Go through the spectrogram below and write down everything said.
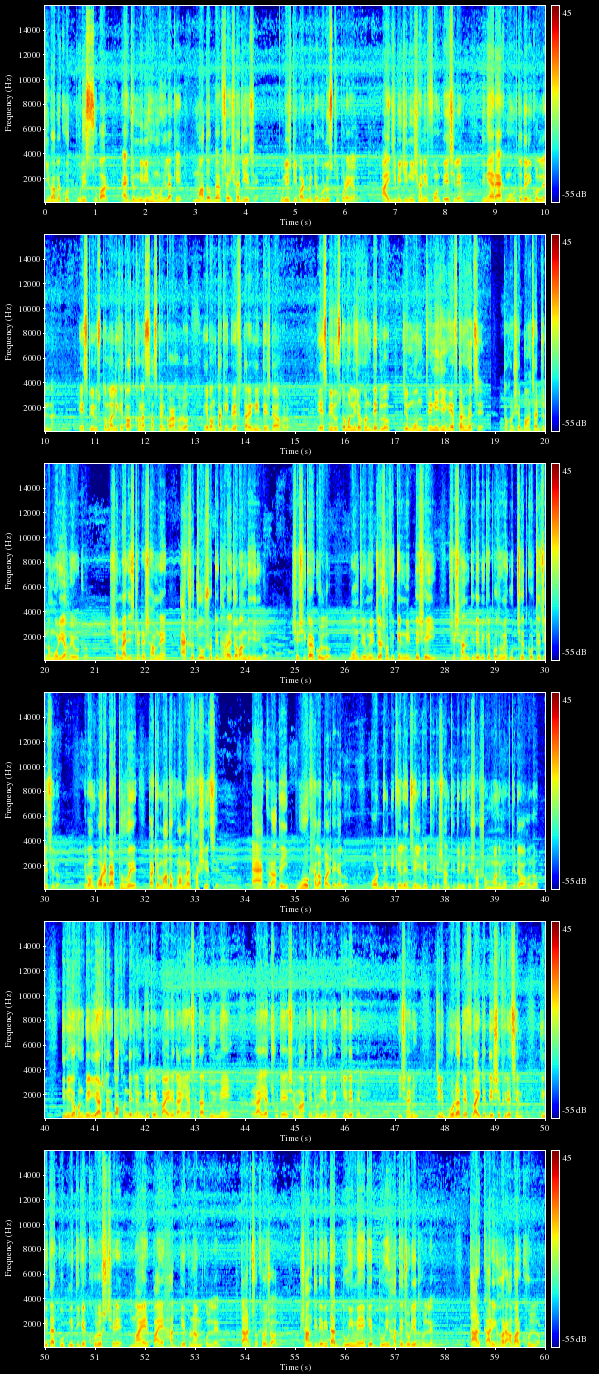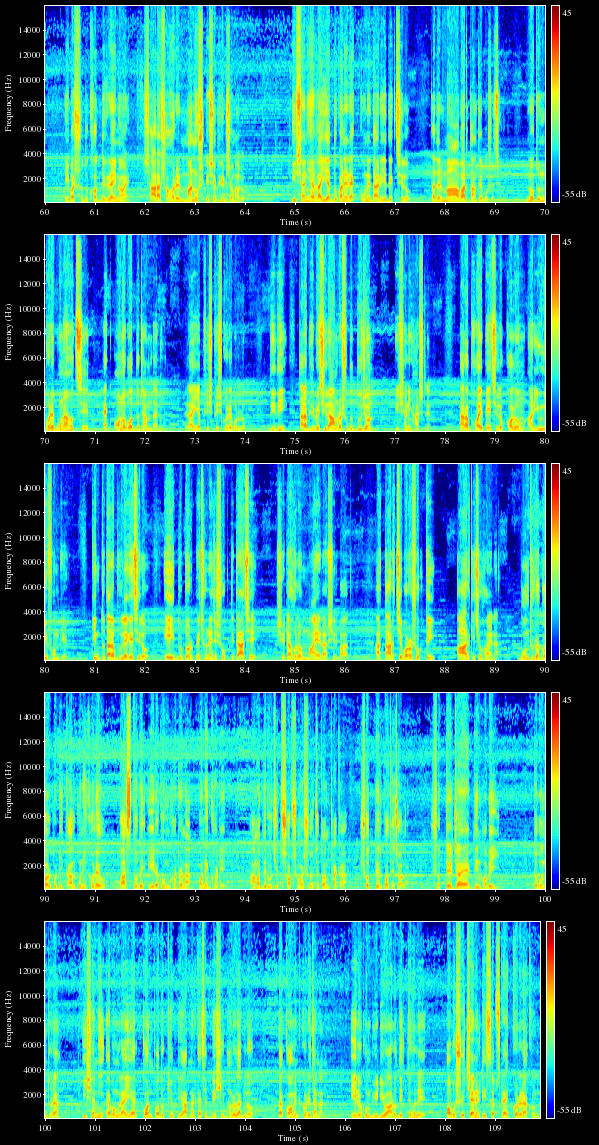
কীভাবে খোদ পুলিশ সুপার একজন নিরীহ মহিলাকে মাদক ব্যবসায়ী সাজিয়েছে। পুলিশ ডিপার্টমেন্টে হুলস্থুল পড়ে গেল। আইজিবি যিনি ঈশানীর ফোন পেয়েছিলেন, তিনি আর এক মুহূর্ত দেরি করলেন না। এসপি রুস্তম আলীকে তৎক্ষণাৎ সাসপেন্ড করা হলো এবং তাকে গ্রেফতারের নির্দেশ দেওয়া হলো। এসপি রুস্তম আলী যখন দেখল যে মন্ত্রী নিজেই গ্রেফতার হয়েছে তখন সে বাঁচার জন্য মরিয়া হয়ে উঠল। সে ম্যাজিস্ট্রেটের সামনে একশো চৌষট্টি ধারায় জবানদেহি দিল। সে স্বীকার করল, মন্ত্রী মির্জা শফিকের নির্দেশেই সে শান্তি দেবীকে প্রথমে উচ্ছেদ করতে চেয়েছিল এবং পরে ব্যর্থ হয়ে তাকে মাদক মামলায় ফাঁসিয়েছে। এক রাতেই পুরো খেলা পাল্টে গেল। পরদিন বিকেলে জেল গেট থেকে শান্তি দেবীকে সসম্মানে মুক্তি দেওয়া হলো। তিনি যখন বেরিয়ে আসলেন, তখন দেখলেন গেটের বাইরে দাঁড়িয়ে আছে তার দুই মেয়ে। রাইয়া ছুটে এসে মাকে জড়িয়ে ধরে কেঁদে ফেলল। ঈশানী যিনি ভোর রাতে ফ্লাইটে দেশে ফিরেছেন, তিনি তার কূটনীতিকের খোলস ছেড়ে মায়ের পায়ে হাত দিয়ে প্রণাম করলেন। তার চোখেও জল। শান্তিদেবী তার দুই মেয়েকে দুই হাতে জড়িয়ে ধরলেন। তার কারিঘর আবার খুলল। এবার শুধু খদ্দেগরাই নয়, সারা শহরের মানুষ এসে ভিড় জমালো। ঈশানী আর রাইয়ার দোকানের এক কোণে দাঁড়িয়ে দেখছিল, তাদের মা আবার তাঁতে বসেছেন। নতুন করে বোনা হচ্ছে এক অনবদ্য জামদানি। রাইয়া ফিসফিস করে বলল, দিদি, তারা ভেবেছিল আমরা শুধু দুজন। ঈশানী হাসলেন। তারা ভয় পেয়েছিল কলম আর ইউনিফর্মকে। কিন্তু তারা ভুলে গেছিল, এই দুটোর পেছনে যে শক্তিটা আছে, সেটা হলো মায়ের আশীর্বাদ। আর তার চেয়ে বড় শক্তি, আর কিছু হয় না। বন্ধুরা, গল্পটি কাল্পনিক হলেও বাস্তবে এরকম ঘটনা অনেক ঘটে। আমাদের উচিত সবসময় সচেতন থাকা, সত্যের পথে চলা। সত্যের জয় একদিন হবেই। তো বন্ধুরা, ঈশানী এবং রাইয়ার কোন পদক্ষেপটি আপনার কাছে বেশি ভালো লাগল, তা কমেন্ট করে জানান। এরকম ভিডিও আরও দেখতে হলে অবশ্যই চ্যানেলটি সাবস্ক্রাইব করে রাখুন।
